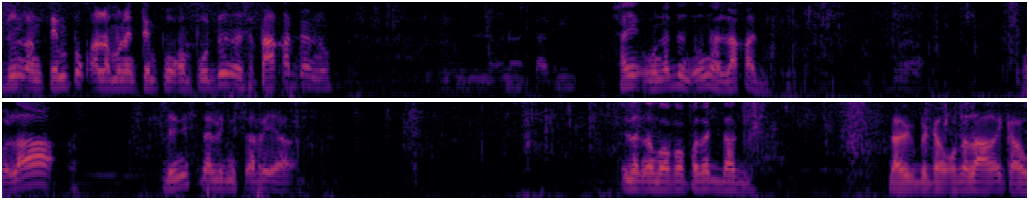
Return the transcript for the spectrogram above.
Doon ang tempok, alam mo na yung tempokan po doon, sa takad ano. Hay, una doon, una, lakad. Wala. Linis na linis ari ah. Ilan ang mapapadagdag? Dadagdagan ko na lang ikaw.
